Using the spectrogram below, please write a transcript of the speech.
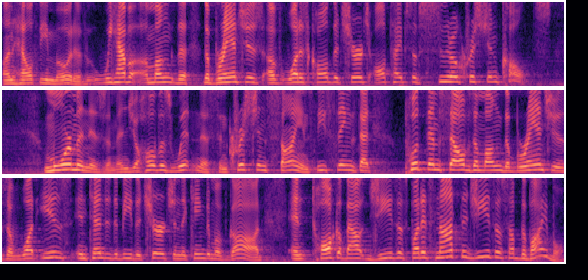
unhealthy motive. We have among the, the branches of what is called the church all types of pseudo Christian cults. Mormonism and Jehovah's Witness and Christian science, these things that put themselves among the branches of what is intended to be the church and the kingdom of God and talk about Jesus, but it's not the Jesus of the Bible.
